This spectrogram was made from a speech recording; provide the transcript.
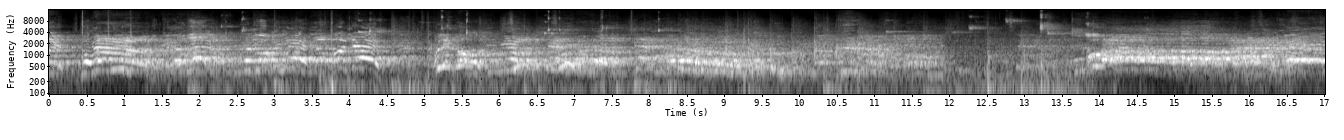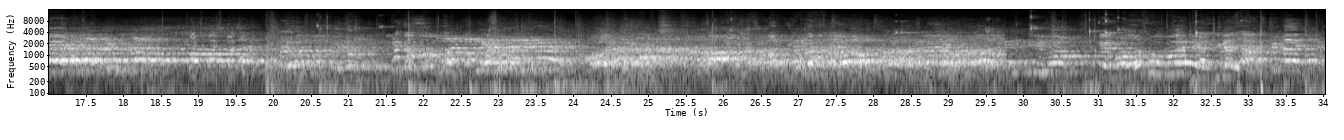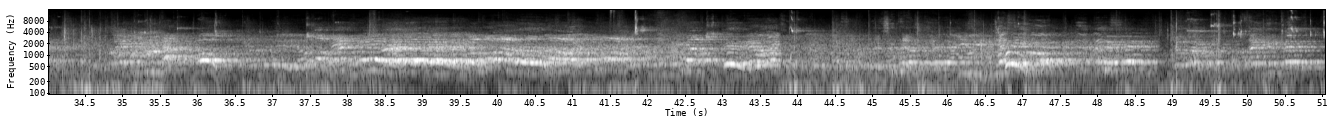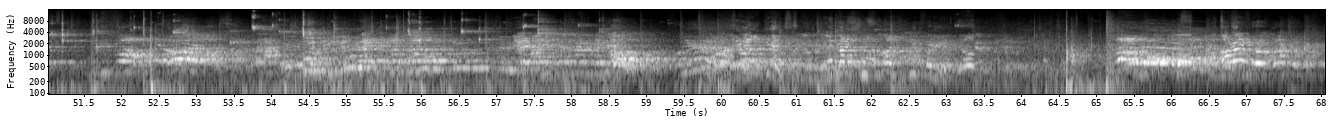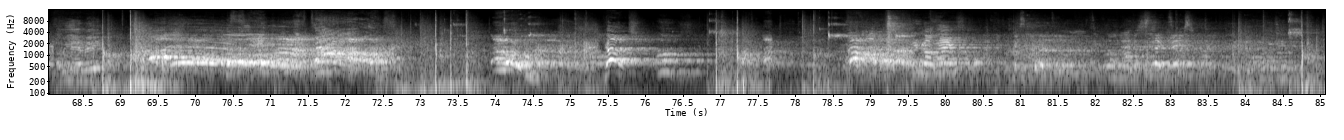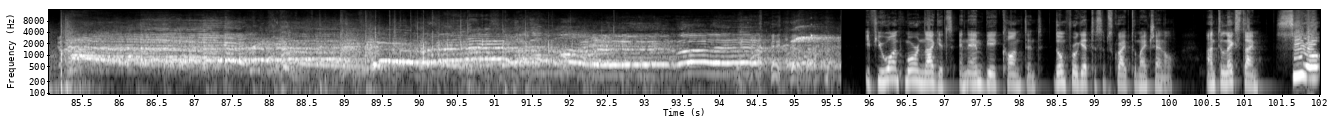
If you want more nuggets and NBA content, don't forget to subscribe to my channel. Until next time, see ya!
